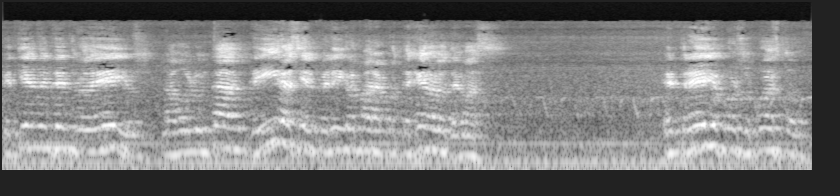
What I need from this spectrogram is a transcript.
que tienen dentro de ellos la voluntad de ir hacia el peligro para proteger a los demás. Entre ellos, por supuesto,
